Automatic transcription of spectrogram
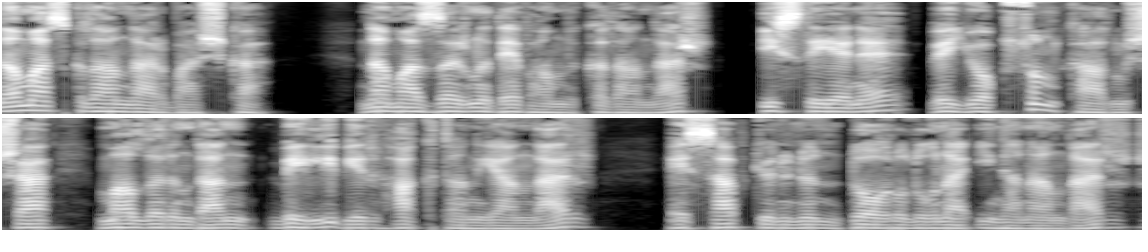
namaz kılanlar başka. Namazlarını devamlı kılanlar, isteyene ve yoksun kalmışa mallarından belli bir hak tanıyanlar, hesap gününün doğruluğuna inananlar,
